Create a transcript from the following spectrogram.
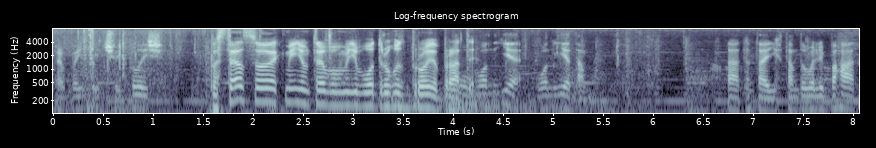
Треба йти чуть ближче. По стелсу, як мінімум, треба мені було другу зброю брати. О, вон є, вон є там. Та, та, та, їх там доволі багато.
